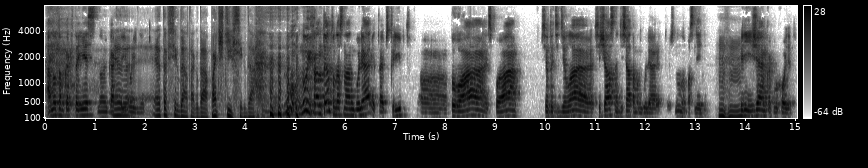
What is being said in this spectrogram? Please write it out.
оно там как-то есть, но как-то это, его и нет. Это всегда тогда, почти всегда. Ну, ну и фронтенд у нас на Angular, TypeScript, PWA, SPA, все вот эти дела сейчас на десятом ангуляре, то есть, ну, на последнем. Угу. Переезжаем, как выходит.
